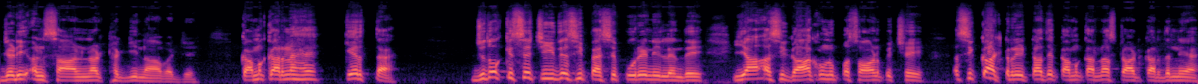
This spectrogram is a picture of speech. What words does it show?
ਜਿਹੜੀ ਇਨਸਾਨ ਨਾਲ ਠੱਗੀ ਨਾ ਵੱਜੇ। ਕੰਮ ਕਰਨਾ ਹੈ, ਕਿਰਤ ਹੈ। ਜਦੋਂ ਕਿਸੇ ਚੀਜ਼ ਦੇ ਅਸੀਂ ਪੈਸੇ ਪੂਰੇ ਨਹੀਂ ਲੈਂਦੇ ਜਾਂ ਅਸੀਂ ਗਾਹਕ ਨੂੰ ਪਸਾਉਣ ਪਿੱਛੇ ਅਸੀਂ ਘੱਟ ਰੇਟਾਂ ਤੇ ਕੰਮ ਕਰਨਾ ਸਟਾਰਟ ਕਰ ਦਿੰਨੇ ਆ।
